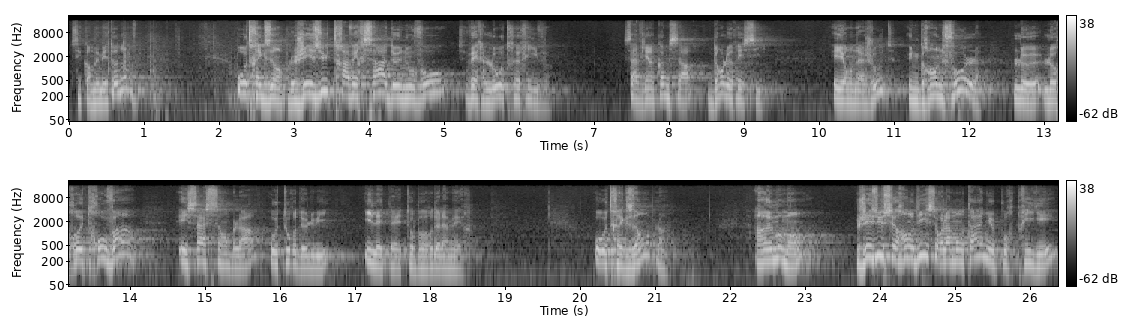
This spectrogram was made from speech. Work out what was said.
C'est quand même étonnant. Autre exemple, Jésus traversa de nouveau vers l'autre rive. Ça vient comme ça dans le récit. Et on ajoute, une grande foule le, retrouva et s'assembla autour de lui. Il était au bord de la mer. Autre exemple, à un moment, Jésus se rendit sur la montagne pour prier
